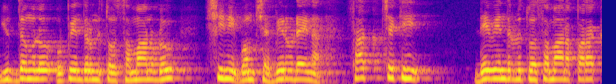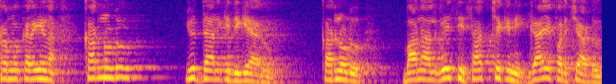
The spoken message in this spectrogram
యుద్ధంలో ఉపేంద్రునితో సమానుడు శిని వంశ వీరుడైన సాత్యకి దేవేంద్రునితో సమాన పరాక్రమం కలిగిన కర్ణుడు యుద్ధానికి దిగారు. కర్ణుడు బాణాలు వేసి సాత్యకిని గాయపరిచాడు.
